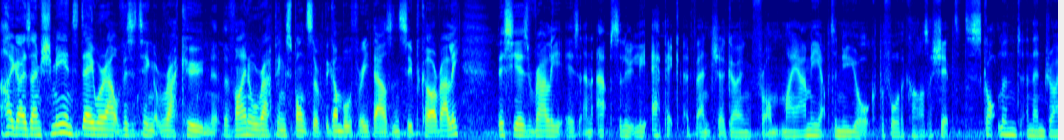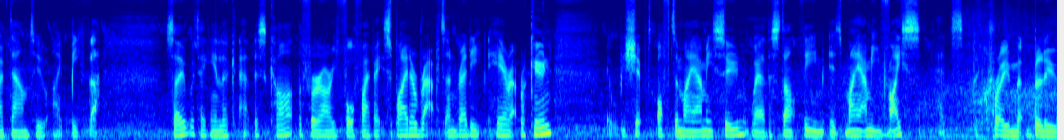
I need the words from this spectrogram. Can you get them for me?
Hi guys, I'm Shmee and today we're out visiting Raccoon, the vinyl wrapping sponsor of the Gumball 3000 Supercar Rally. This year's rally is an absolutely epic adventure going from Miami up to New York before the cars are shipped to Scotland and then drive down to Ibiza. So we're taking a look at this car, the Ferrari 458 Spider, wrapped and ready here at Raccoon. It will be shipped off to Miami soon, where the start theme is Miami Vice, hence the chrome blue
